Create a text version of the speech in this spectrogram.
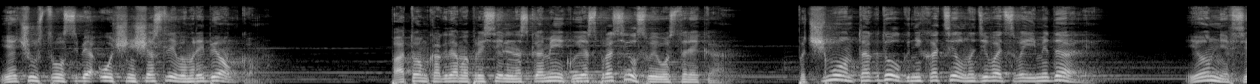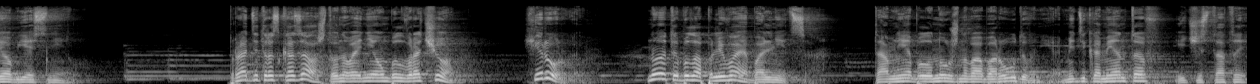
Я чувствовал себя очень счастливым ребенком. Потом, когда мы присели на скамейку, я спросил своего старика, почему он так долго не хотел надевать свои медали и он мне все объяснил. Прадед рассказал, что на войне он был врачом, хирургом, но это была полевая больница. Там не было нужного оборудования, медикаментов и чистоты.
